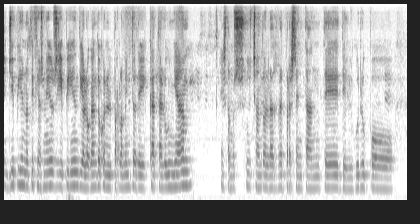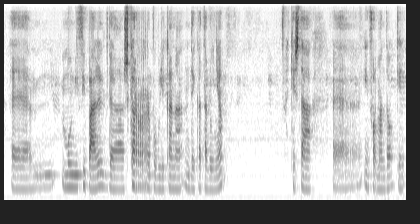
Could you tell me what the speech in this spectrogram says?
GPN Noticias News, GPN dialogando con el Parlamento de Cataluña Estamos escuchando a la representante del grupo eh, municipal de Esquerra Republicana de Cataluña, que está eh, informando que,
